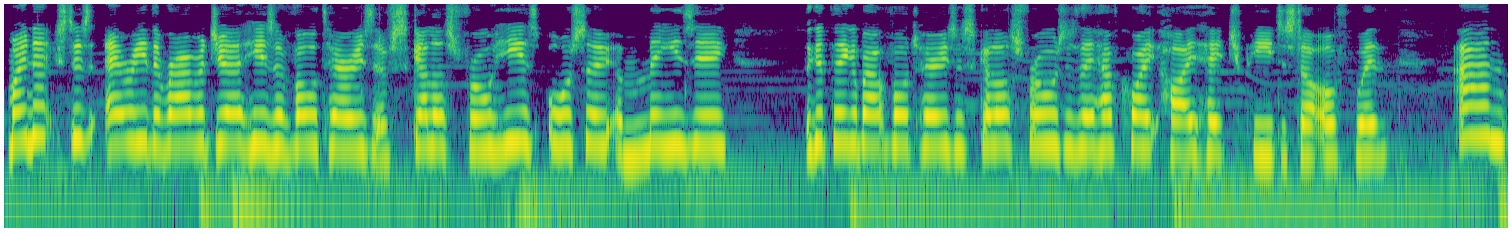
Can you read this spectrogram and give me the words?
My next is Erri the Ravager. He's a Voltaires of Skelos Thrall. He is also amazing. The good thing about Voltaires of Skelos Thralls is they have quite high HP to start off with, and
